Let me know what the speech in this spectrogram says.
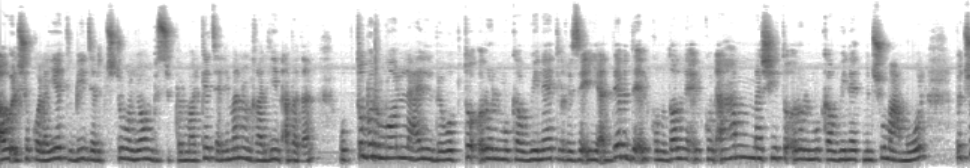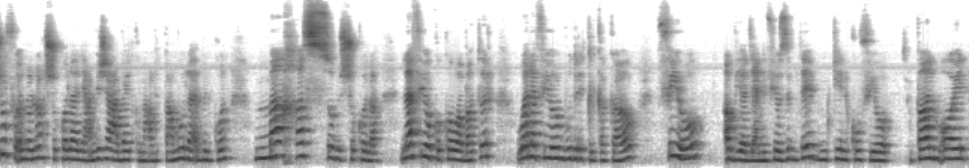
أو الشوكولاتات البيض اللي بتشتروهم اليوم بالسوبر ماركت اللي منهم غاليين ابدا وبتبرموا العلبة وبتقروا المكونات الغذائية. قد إيه بدي لكم وضلني لكم أهم شيء تقروا المكونات من شو معمول. بتشوفوا إنه لوح الشوكولا اللي عم بيجي على بيتكم عم بتطعموه لابنكم ما خصه بالشوكولا. لا فيه cocoa butter ولا فيه بودرة الكاكاو. فيه أبيض يعني فيه زبدة ممكن يكون فيه palm oil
